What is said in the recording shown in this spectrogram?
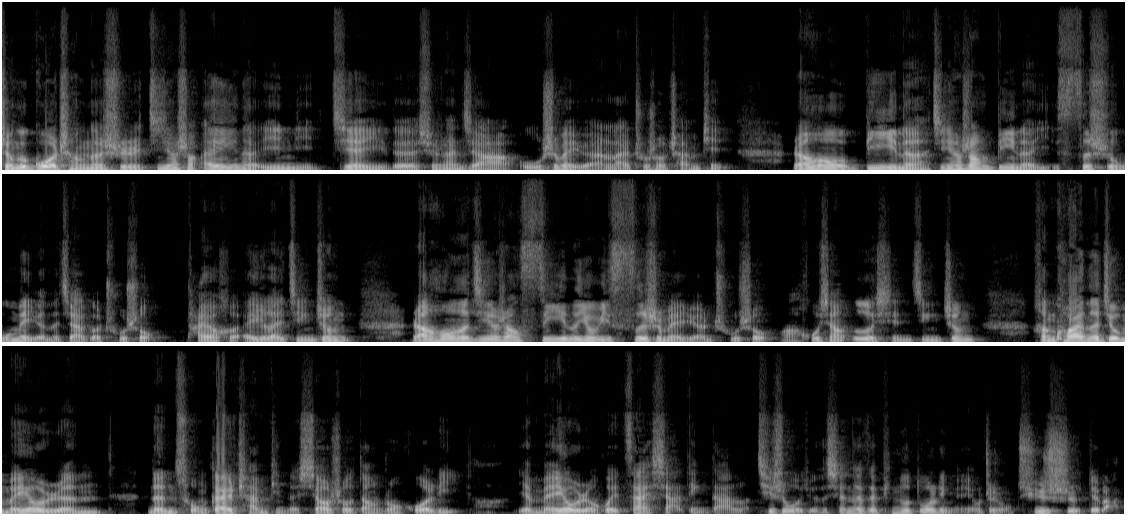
整个过程呢是经销商 A 呢以你建议的宣传价五十美元来出售产品，然后 B 呢经销商 B 呢以四十五美元的价格出售，他要和 A 来竞争，然后呢经销商 C 呢又以四十美元出售啊，互相恶性竞争，很快呢就没有人能从该产品的销售当中获利啊，也没有人会再下订单了。其实我觉得现在在拼多多里面有这种趋势，对吧？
